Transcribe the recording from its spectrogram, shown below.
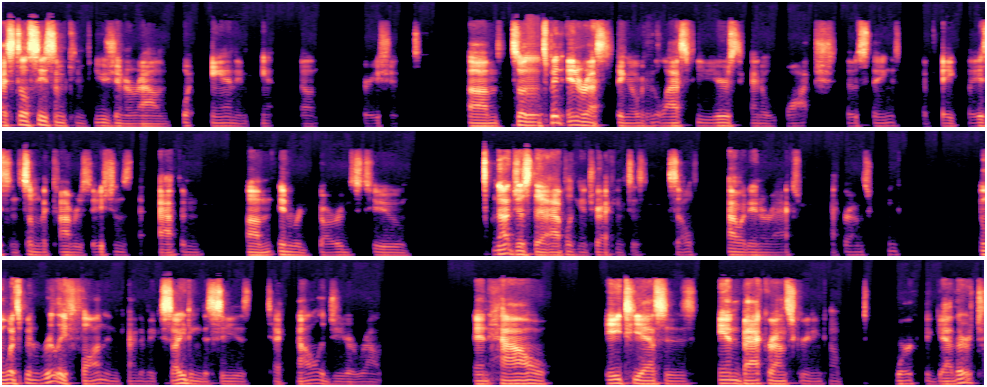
I still see some confusion around what can and can't be done integrations. Um, so it's been interesting over the last few years to kind of watch those things that take place and some of the conversations that happen um, in regards to not just the applicant tracking system itself, how it interacts with background screening. And what's been really fun and kind of exciting to see is the technology around and how ATSs and background screening companies work together to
